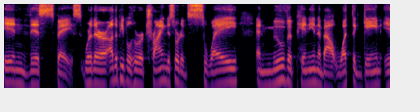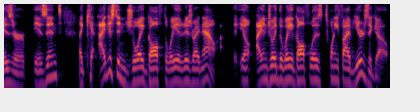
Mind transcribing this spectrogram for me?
in this space where there are other people who are trying to sort of sway and move opinion about what the game is or isn't. Like i just enjoy golf the way it is right now. You know i enjoyed the way golf was 25 years ago.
